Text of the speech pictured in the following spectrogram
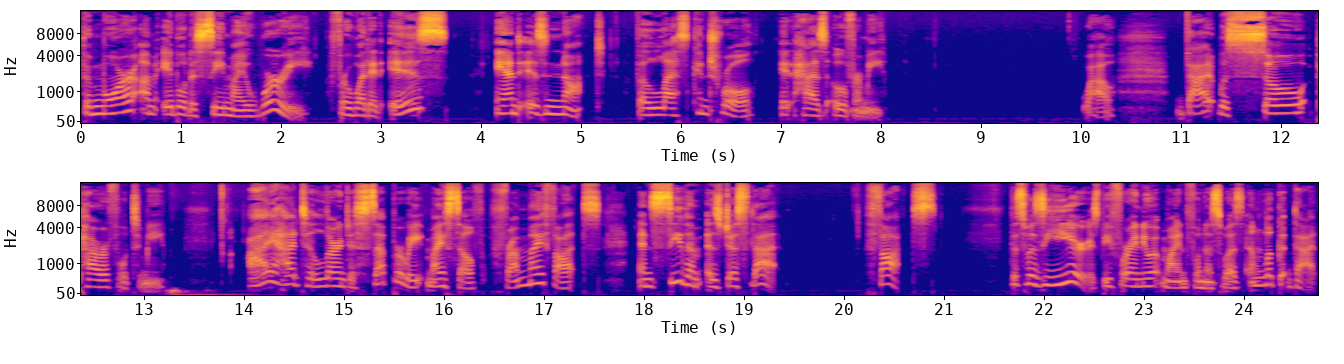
The more I'm able to see my worry for what it is and is not, the less control it has over me. Wow, that was so powerful to me. I had to learn to separate myself from my thoughts and see them as just that thoughts. This was years before I knew what mindfulness was, and look at that.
